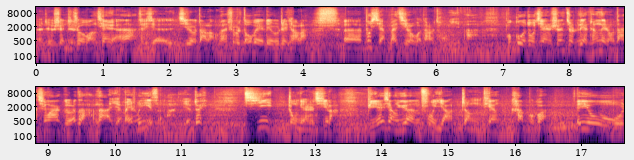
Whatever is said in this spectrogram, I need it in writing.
呃，这个甚至说王千源啊，这些肌肉大佬们，是不是都被列入这条了？呃，不显摆肌肉，我倒是同意啊。不过度健身，就是练成那种大青蛙格子，那也没什么意思啊。也对。七，重点是七了，别像怨妇一样整天看不惯。哎呦，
